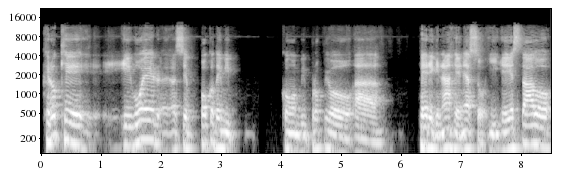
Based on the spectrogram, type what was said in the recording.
creo que voy a hacer poco de mi, como mi propio uh, peregrinaje en eso. Y he estado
